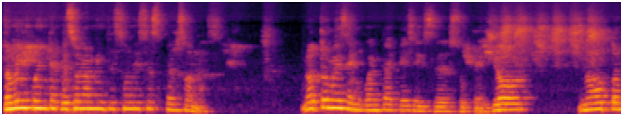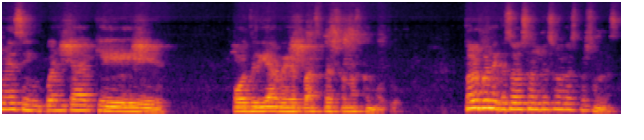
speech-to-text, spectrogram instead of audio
tomen en cuenta que solamente son esas personas. No tomes en cuenta que es superior, no tomes en cuenta que podría haber más personas como tú. Tome en cuenta que solamente son las personas.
